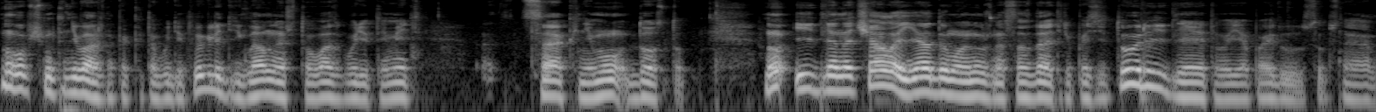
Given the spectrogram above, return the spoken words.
Ну, в общем-то, неважно, как это будет выглядеть. Главное, что у вас будет иметь к нему доступ. Ну и для начала, я думаю, нужно создать репозиторий. Для этого я пойду, собственно,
